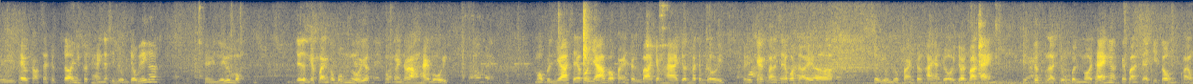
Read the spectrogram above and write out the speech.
Vì theo khảo sát thực tế những khách hàng đã sử dụng cho biết á thì nếu một gia đình các bạn có bốn người á một ngày nó ăn hai buổi một bình ga sẽ có giá vào khoảng từ 320 cho đến 350 thì các bạn sẽ có thể uh, sử dụng được khoảng từ hai tháng rưỡi cho đến 3 tháng. Thì tức là trung bình mỗi tháng á, các bạn sẽ chỉ tốn khoảng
